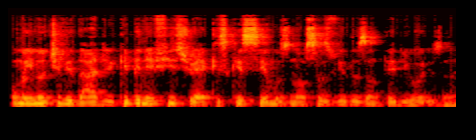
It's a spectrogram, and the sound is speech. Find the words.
uma inutilidade. Que benefício é que esquecemos nossas vidas anteriores, né?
